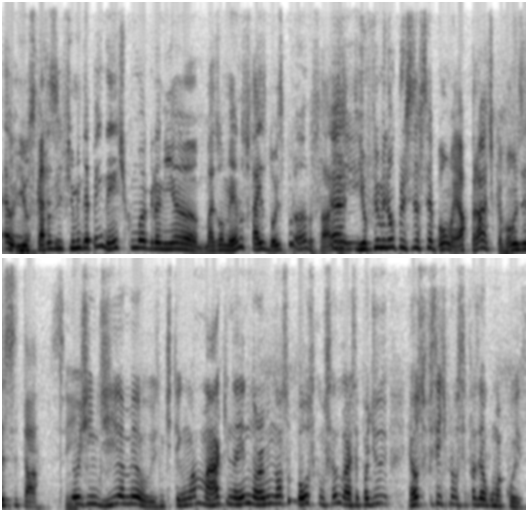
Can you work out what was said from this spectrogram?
É, e os caras de filme independente, com uma graninha mais ou menos, faz dois por ano, sabe? É, e o filme não precisa ser bom, é a prática, vamos exercitar. Sim. E hoje em dia, meu, a gente tem uma máquina enorme no nosso bolso, com o celular. Você pode. É o suficiente pra você fazer alguma coisa.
